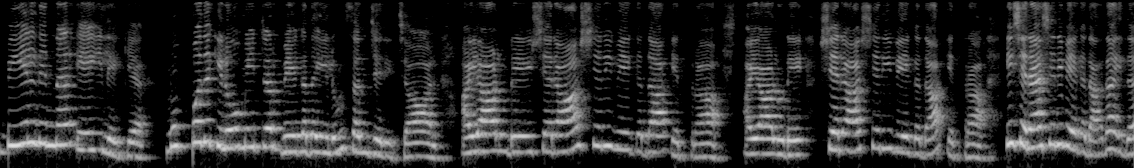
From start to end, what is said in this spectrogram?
ബിയിൽ നിന്ന് എയിലേക്ക് മുപ്പത് കിലോമീറ്റർ വേഗതയിലും സഞ്ചരിച്ചാൽ അയാളുടെ ശരാശരി വേഗത എത്ര? അയാളുടെ ശരാശരി വേഗത എത്ര? ഈ ശരാശരി വേഗത അതായത്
